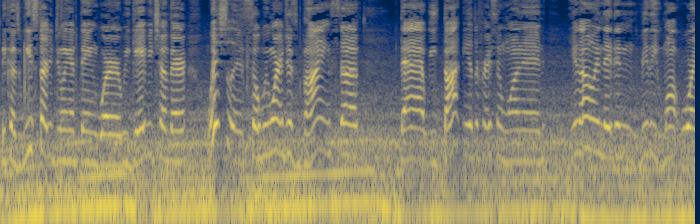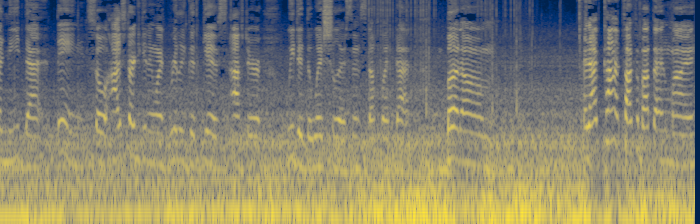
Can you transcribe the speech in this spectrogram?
because we started doing a thing where we gave each other wish lists. So we weren't just buying stuff that we thought the other person wanted you know and they didn't really want or need that thing. So I started getting like really good gifts after we did the wish list and stuff like that. But um and I kind of talked about that in my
